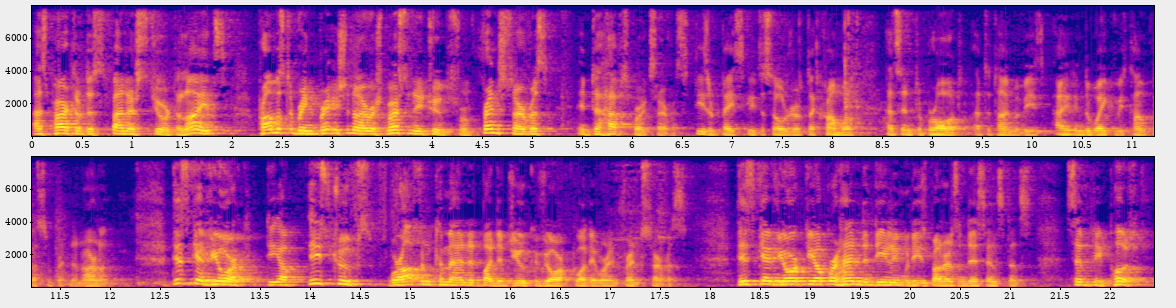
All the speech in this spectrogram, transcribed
as part of the Spanish Stuart alliance, promised to bring British and Irish mercenary troops from French service into Habsburg service. These are basically the soldiers that Cromwell had sent abroad at the time of his, uh, in the wake of his conquest of Britain and Ireland. This gave York, the, uh, these troops were often commanded by the Duke of York while they were in French service. This gave York the upper hand in dealing with these brothers in this instance. Simply put,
